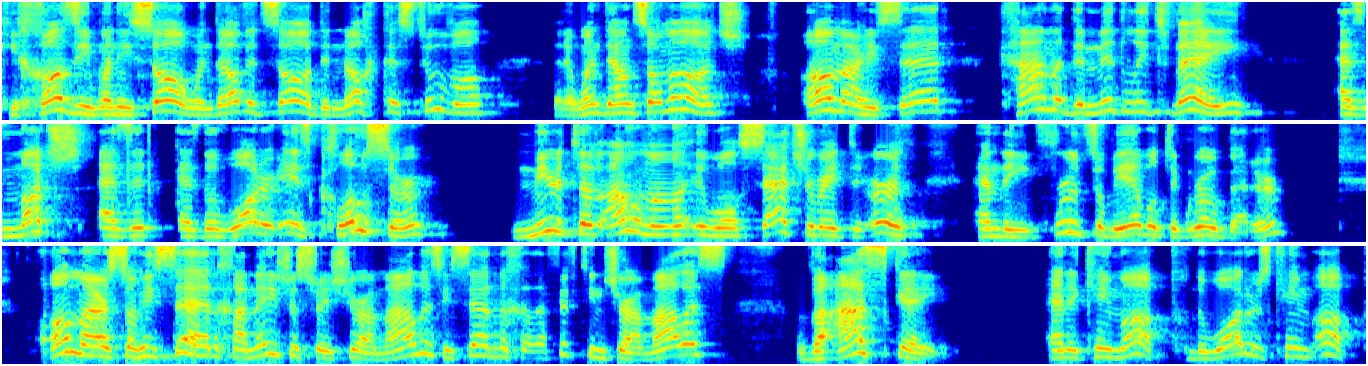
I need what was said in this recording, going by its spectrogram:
Kichazi, when he saw, when David saw the Nachas Tuva, that it went down so much, Omar, he said, Kama de Midli Tvei, as much as it as the water is closer, Mirtav Alma, it will saturate the earth and the fruits will be able to grow better. Omar, so he said, Shiramalis, he said 15 Shiramalis, Va'aske, and it came up, the waters came up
